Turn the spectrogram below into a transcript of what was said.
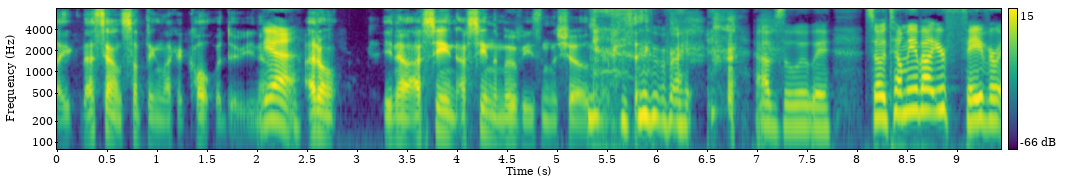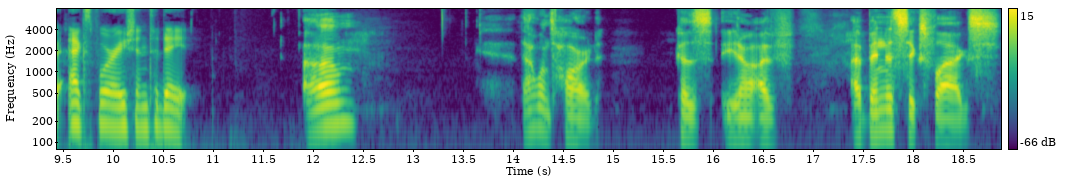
like that sounds something like a cult would do you know? Yeah. I don't you know i've seen i've seen the movies and the shows and right. Absolutely. So tell me about your favorite exploration to date. Um that one's hard because you know i've i've been to six flags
